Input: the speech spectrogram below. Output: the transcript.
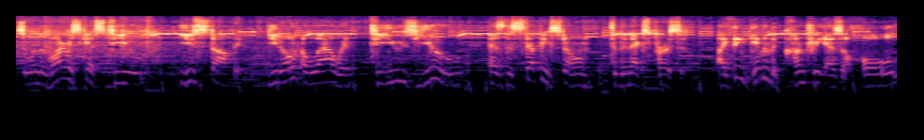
So when the virus gets to you, you stop it. You don't allow it to use you as the stepping stone to the next person. I think, given the country as a whole,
